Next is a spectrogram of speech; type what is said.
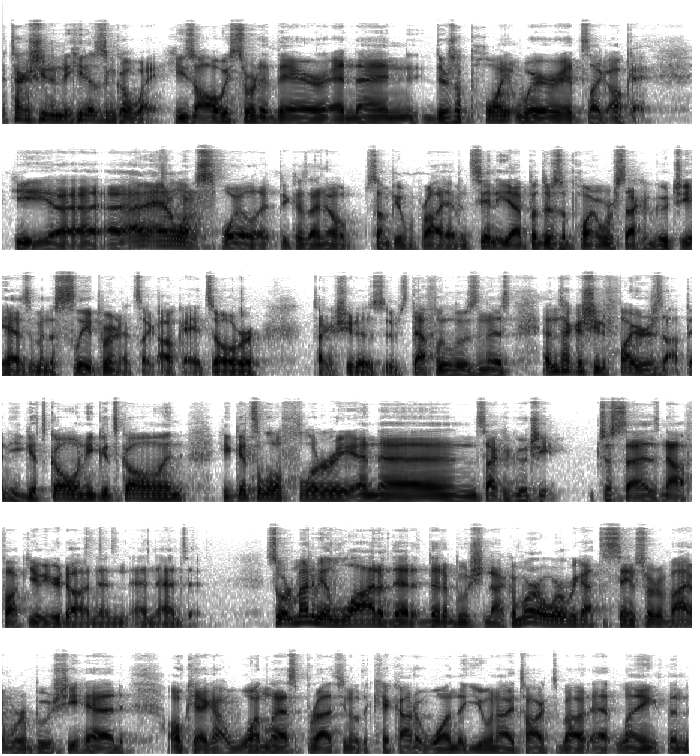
Takeshita, he doesn't go away. He's always sort of there. And then there's a point where it's like, okay, he. Uh, I, I don't want to spoil it because I know some people probably haven't seen it yet. But there's a point where Sakaguchi has him in a sleeper, and it's like, okay, it's over. Takeshita is definitely losing this. And Takeshita fires up, and he gets going. He gets going. He gets a little flurry, and then Sakaguchi just says, "Nah, fuck you, you're done," and, and ends it. So it reminded me a lot of that that Ibushi Nakamura, where we got the same sort of vibe, where Ibushi had, okay, I got one last breath, you know, the kick out at one that you and I talked about at length, and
